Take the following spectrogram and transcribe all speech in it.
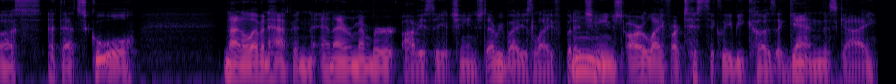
us at that school, 9/11 happened, and I remember obviously it changed everybody's life, but it changed our life artistically because again, this guy,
